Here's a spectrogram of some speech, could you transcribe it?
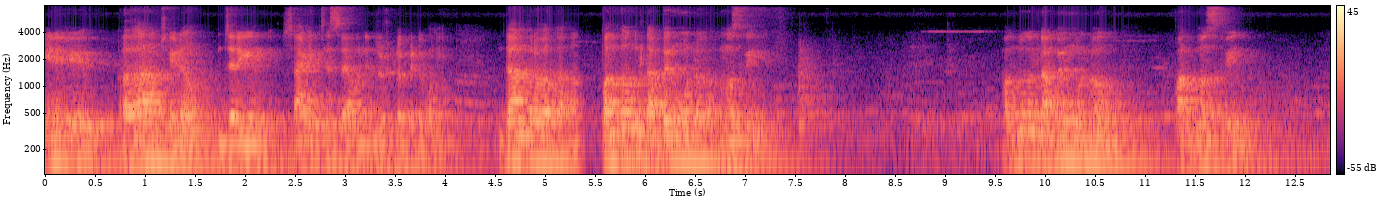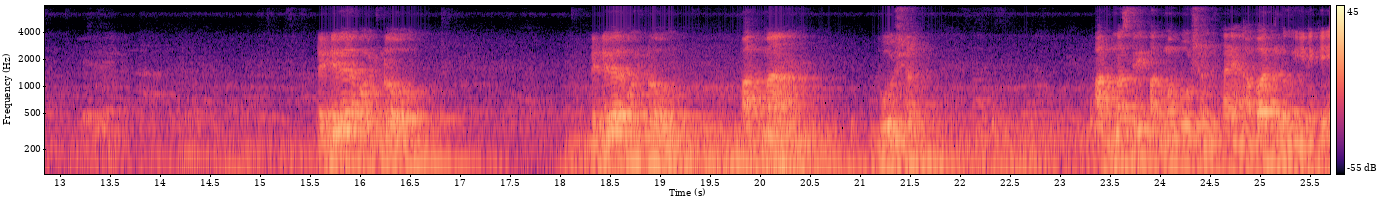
ఈయనకి ప్రదానం చేయడం జరిగింది. సాహిత్య సేవని దృష్టిలో పెట్టుకొని. దాని తర్వాత పంతొమ్మిది వందల డెబ్బై మూడులో పద్మశ్రీ. పంతొమ్మిది వందల డెబ్బై మూడులో పద్మశ్రీ. రెండు వేల ఒకటిలో రెండు వేల ఒకటిలో పద్మ భూషణ్ పద్మశ్రీ పద్మభూషణ్ అనే అవార్డులు ఈయనకి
